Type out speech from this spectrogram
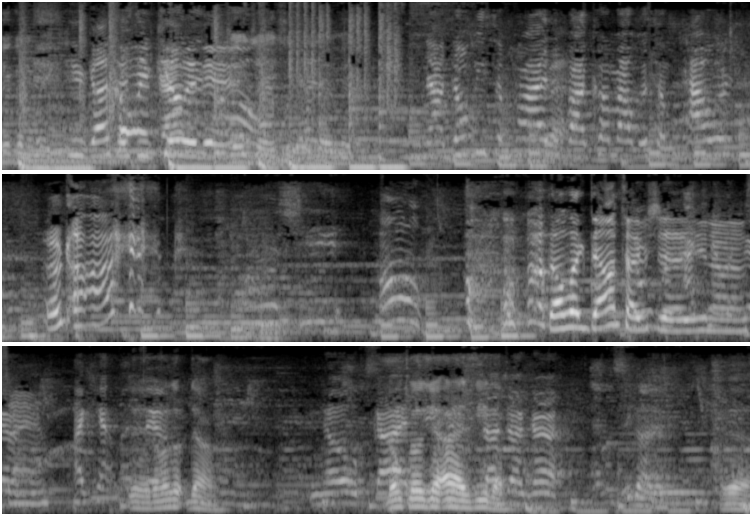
You're gonna make it. You got this. You Going killing this it. hall. JJ, she's gonna make it. Now, don't be surprised if I come out with some power. Okay. Oh, shit. Oh. Don't look down type Don't look- shit. You know what I'm down. saying? I can't look Yeah, down. don't look down. No, God. Don't close your eyes either. God, God, You got it. Yeah.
